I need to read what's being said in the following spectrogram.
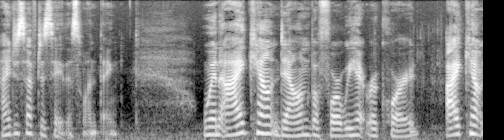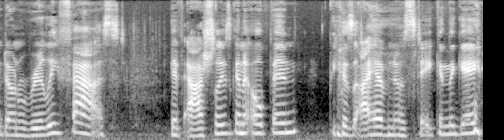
I just have to say this one thing. When I count down before we hit record, I count down really fast if Ashley's going to open because I have no stake in the game.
